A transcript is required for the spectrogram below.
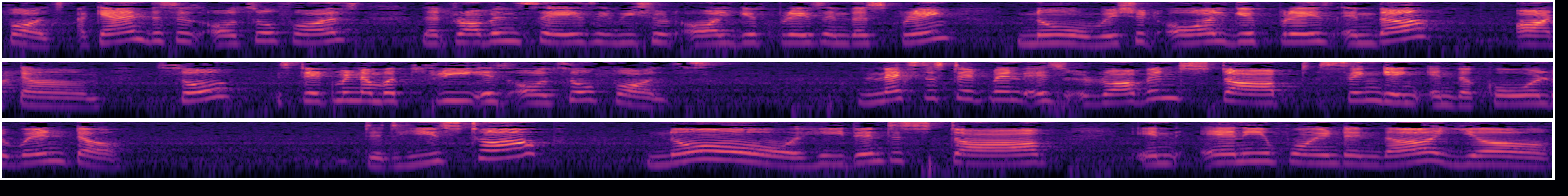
false. Again, this is also false that Robin says we should all give praise in the spring. No, we should all give praise in the autumn. So, statement number 3 is also false. The next statement is Robin stopped singing in the cold winter. Did he stop? No, he didn't stop in any point in the year.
